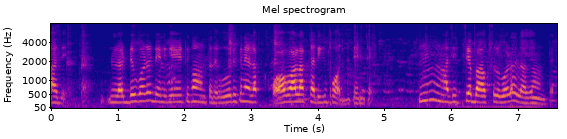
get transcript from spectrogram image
అది. లడ్డు కూడా డెలిగేట్గా ఉంటుంది. ఊరికి ఇలా కోవాలా కరిగిపోద్ది తింటే. అది ఇచ్చే బాక్సులు కూడా ఇలాగే ఉంటాయి.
